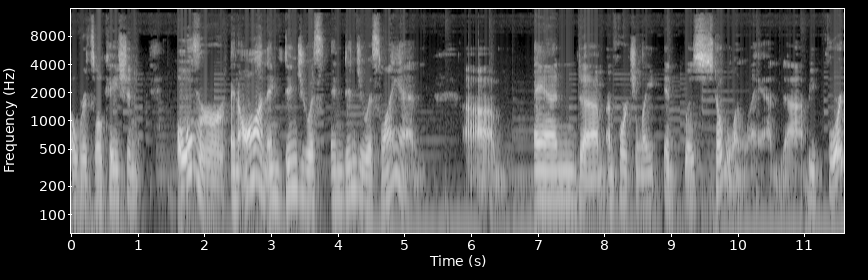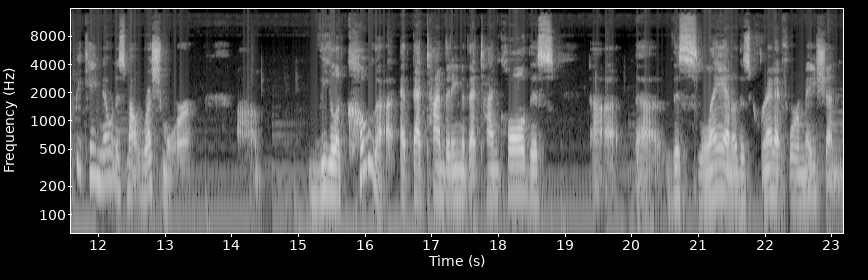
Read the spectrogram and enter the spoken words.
over its location over and on indigenous indigenous land. Um, and um, unfortunately, it was stolen land. Uh, before it became known as Mount Rushmore, um, the Lakota at that time, the name at that time, called this uh, uh, this land or this granite formation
